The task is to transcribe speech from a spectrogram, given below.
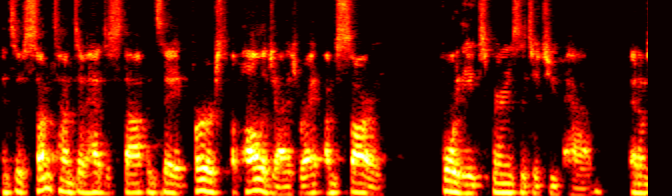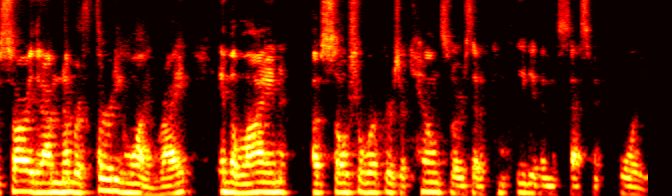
And so sometimes I've had to stop and say, first, apologize, right? I'm sorry for the experiences that you've had. And I'm sorry that I'm number 31, right? In the line of social workers or counselors that have completed an assessment for you.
